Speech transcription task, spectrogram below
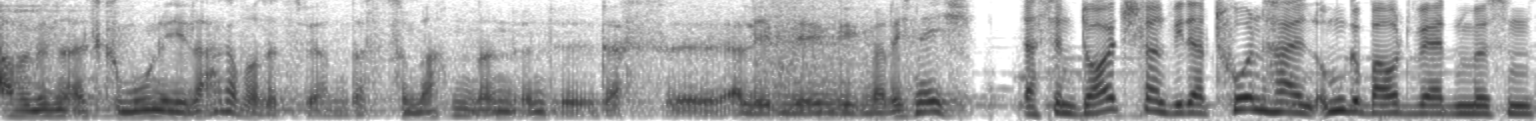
Aber wir müssen als Kommune in die Lage versetzt werden, das zu machen. Und, und äh, das äh, erleben wir eben gegenwärtig nicht. Dass in Deutschland wieder Turnhallen umgebaut werden müssen,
